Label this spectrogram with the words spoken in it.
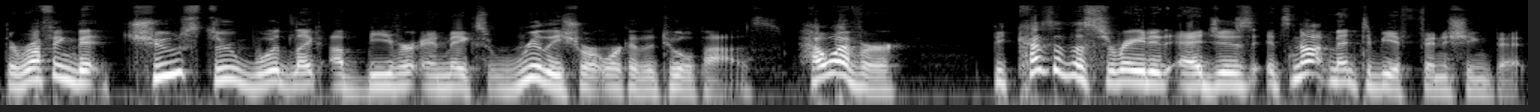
The roughing bit chews through wood like a beaver and makes really short work of the toolpaths. However, because of the serrated edges, it's not meant to be a finishing bit.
